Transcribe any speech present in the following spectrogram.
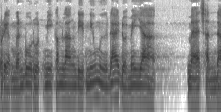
เปรียบเหมือนบุรุษมีกำลังดีดนิ้วมือได้โดยไม่ยาก แม้ฉันใด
